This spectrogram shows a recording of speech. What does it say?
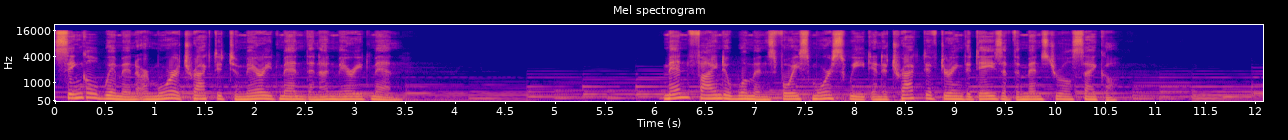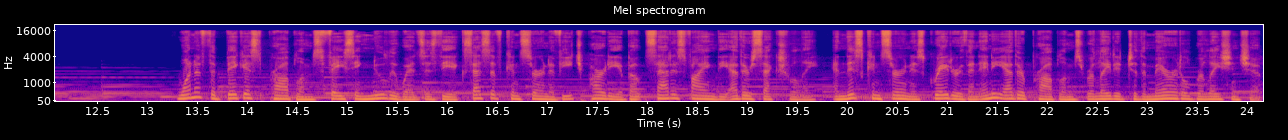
Single women are more attracted to married men than unmarried men. Men find a woman's voice more sweet and attractive during the days of the menstrual cycle. One of the biggest problems facing newlyweds is the excessive concern of each party about satisfying the other sexually, and this concern is greater than any other problems related to the marital relationship.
